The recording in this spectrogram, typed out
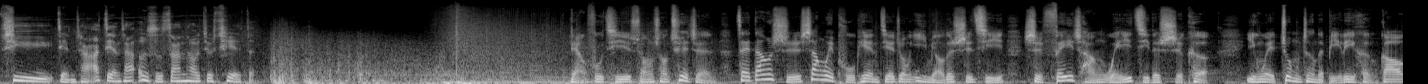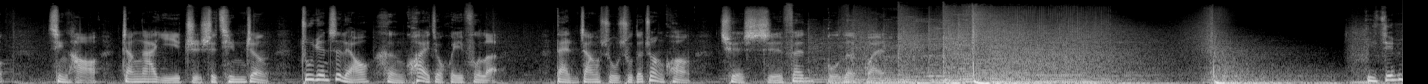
去检查啊，检查二十三号就确诊。两夫妻双双确诊，在当时尚未普遍接种疫苗的时期，是非常危急的时刻，因为重症的比例很高。幸好张阿姨只是轻症，住院治疗很快就恢复了，但张叔叔的状况却十分不乐观。已经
